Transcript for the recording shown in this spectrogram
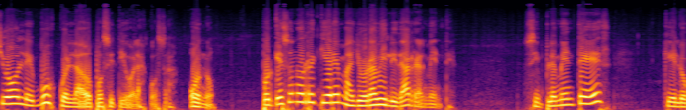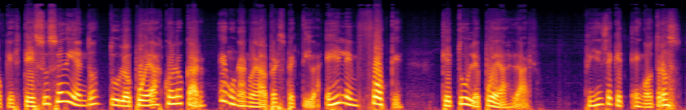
yo le busco el lado positivo a las cosas o no. Porque eso no requiere mayor habilidad realmente. Simplemente es que lo que esté sucediendo tú lo puedas colocar en una nueva perspectiva. Es el enfoque que tú le puedas dar. Fíjense que en otros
